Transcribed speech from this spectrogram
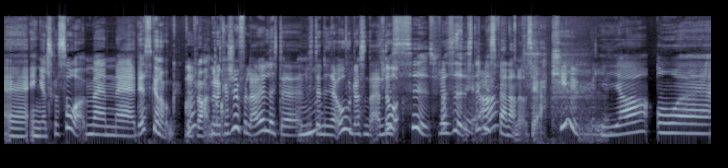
eh, engelska så men eh, det ska nog gå bra Mm, ändå. men då kanske du får lära dig lite, lite nya ord och sånt där ändå. Precis, precis. Det blir spännande att se. Kul! Ja, och eh,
